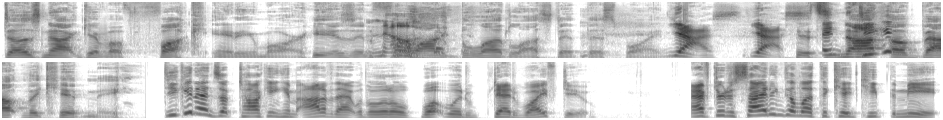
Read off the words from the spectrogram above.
does not give a fuck anymore. He is in No. full on bloodlust at this point. yes, yes. It's and not Deacon, about the kidney. Deacon ends up talking him out of that with a little what would dead wife do? After deciding to let the kid keep the meat,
